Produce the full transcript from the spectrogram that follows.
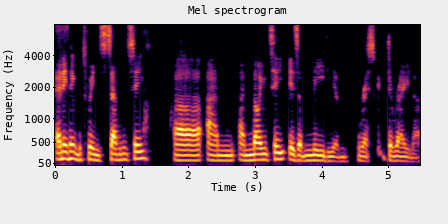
Anything between 70 uh, and, and 90 is a medium risk derailer.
